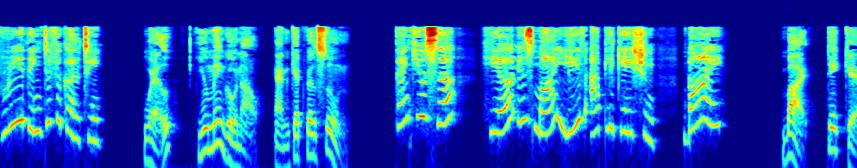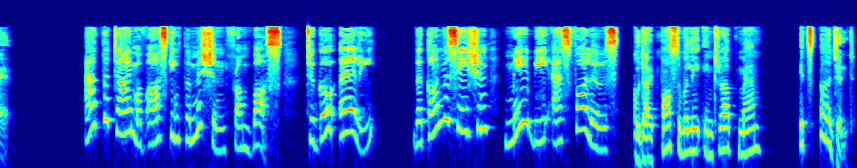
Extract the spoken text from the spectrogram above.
breathing difficulty. Well, you may go now and get well soon. Thank you, sir. Here is my leave application. Bye. Bye. Take care. At the time of asking permission from boss to go early, the conversation may be as follows. Could I possibly interrupt, ma'am? It's urgent.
